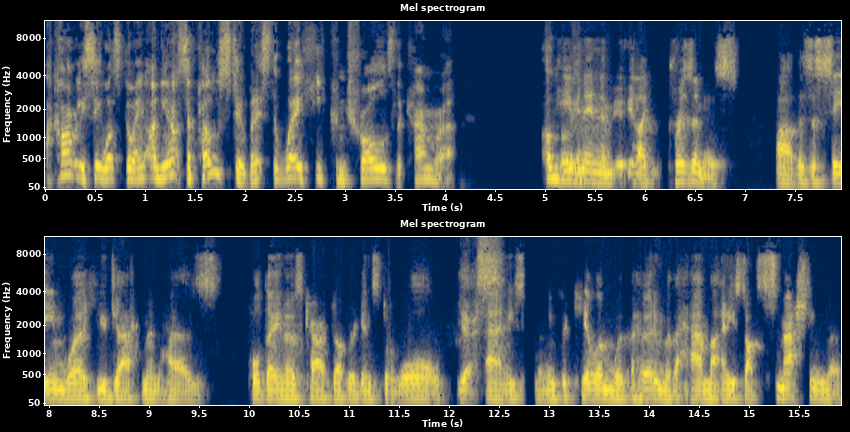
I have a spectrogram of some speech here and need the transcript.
i can't really see what's going on. You're not supposed to but it's the way he controls the camera. Even in a movie like prisoners uh, there's a scene where hugh jackman has paul dano's character up against a wall yes. and he's going to kill him with hurt him with a hammer and he starts smashing the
